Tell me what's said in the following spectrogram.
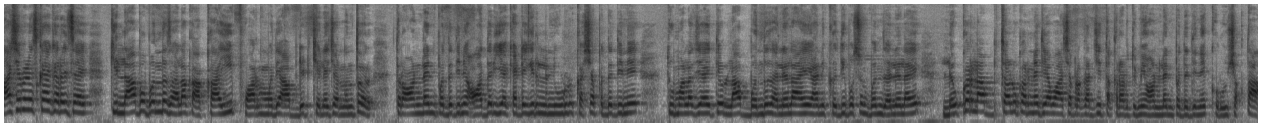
अशा वेळेस काय करायचं आहे की लाभ बंद झाला का काही फॉर्ममध्ये अपडेट केल्याच्यानंतर तर ऑनलाईन पद्धतीने ऑदर या कॅटेगरीला निवडून कशा पद्धतीने तुम्हाला जे आहे ते लाभ बंद झालेला आहे आणि कधीपासून बंद झालेला आहे लवकर लाभ चालू करण्यात यावा अशा प्रकारची तक्रार तुम्ही ऑनलाईन पद्धतीने करू शकता.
